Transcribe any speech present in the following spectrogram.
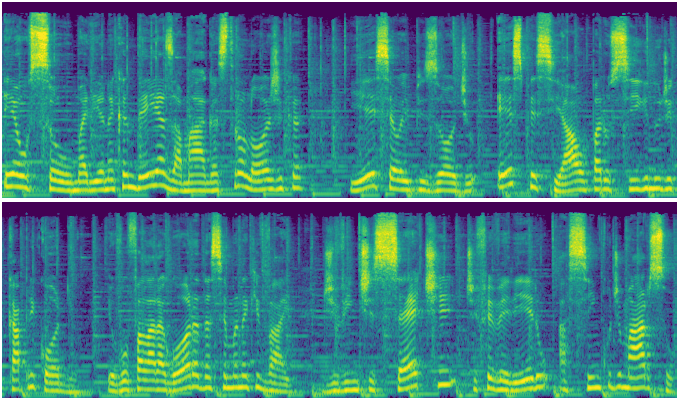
Eu sou Mariana Candeias, a maga astrológica, e esse é o episódio especial para o signo de Capricórnio. Eu vou falar agora da semana que vai, de 27 de fevereiro a 5 de março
